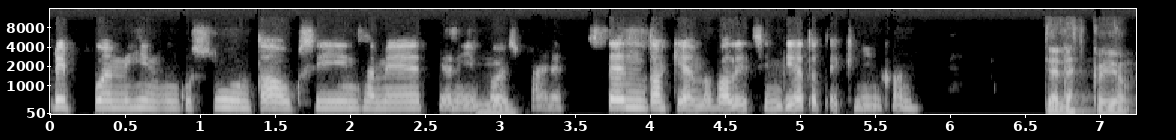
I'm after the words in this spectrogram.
riippuen mihin niin kuin suuntauksiin sä meet ja niin mm. poispäin. Et sen takia mä valitsin tietotekniikan. Tiedätkö jo,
